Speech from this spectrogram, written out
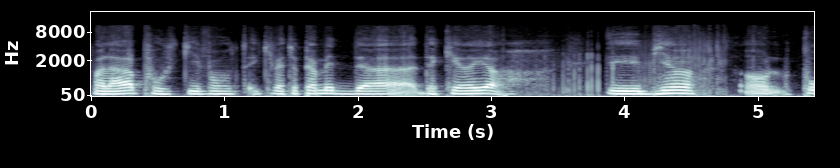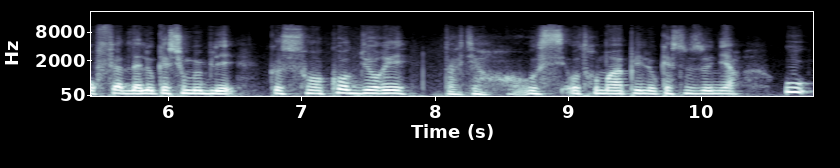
voilà, pour, qui, qui va te permettre d'acquérir des biens pour faire de la location meublée, que ce soit en courte durée, autrement appelé location saisonnière, ou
